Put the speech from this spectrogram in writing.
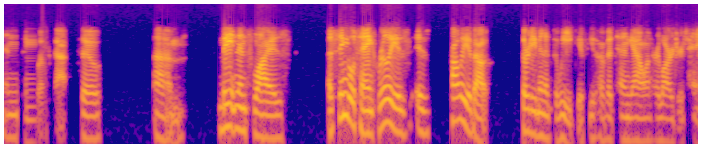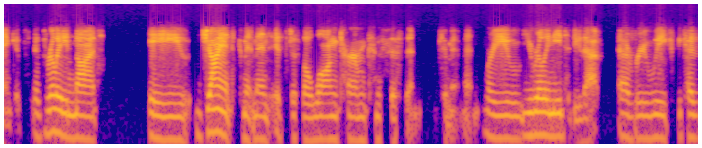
and things like that. So um, maintenance wise, a single tank really is, is probably about 30 minutes a week if you have a 10 gallon or larger tank. It's, it's really not a giant commitment. It's just a long-term consistent commitment where you, you really need to do that every week because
